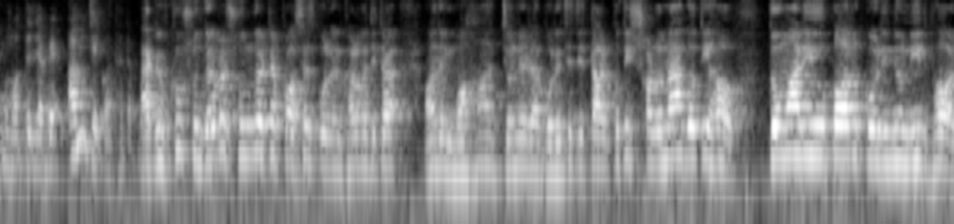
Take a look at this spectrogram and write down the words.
ঘুমোতে যাবে আমি যে কথাটা। একদম খুব সুন্দর। এবার সুন্দর একটা প্রসেস বললেন কারণ যেটা আমাদের মহাজনেরা বলেছে যে তার প্রতি শরণাগতি হও তোমারই উপর করিন নির্ভর।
